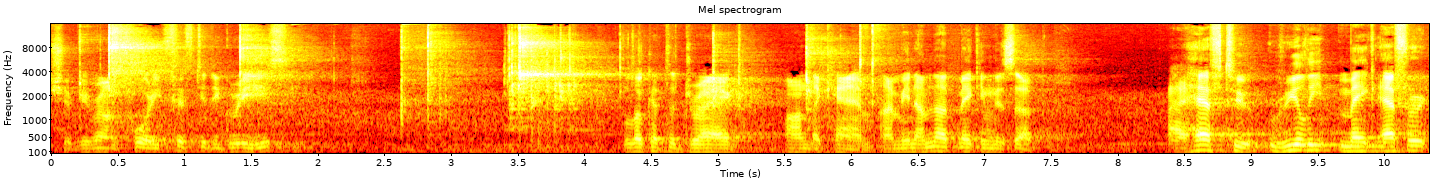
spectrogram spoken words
should be around 40, 50 degrees. Look at the drag on the cam. I mean, I'm not making this up. I have to really make effort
